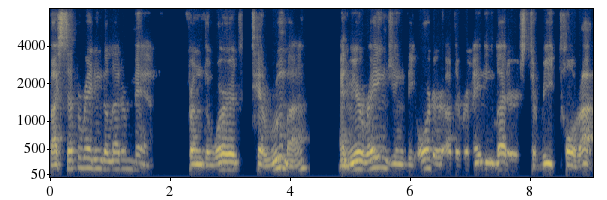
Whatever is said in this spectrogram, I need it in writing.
By separating the letter mem from the word teruma and rearranging the order of the remaining letters to read Torah,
